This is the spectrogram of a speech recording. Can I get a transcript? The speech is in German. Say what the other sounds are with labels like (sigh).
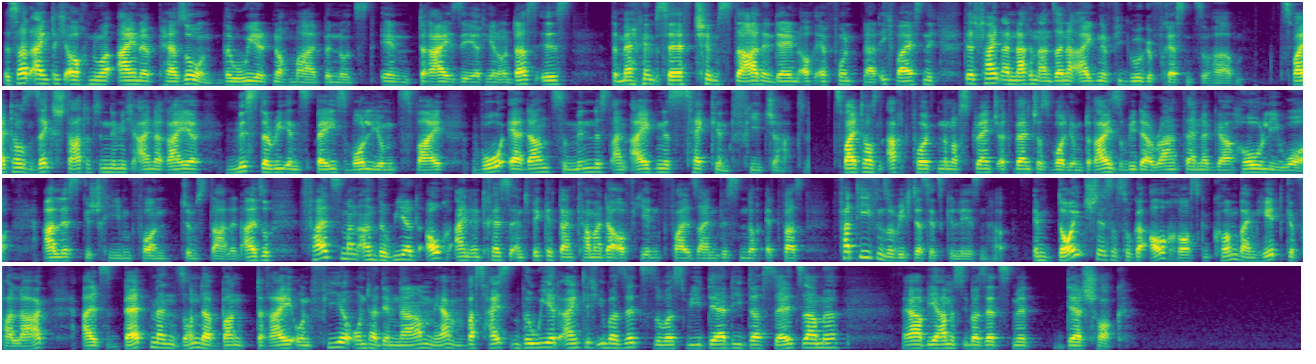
Es hat eigentlich auch nur eine Person The Weird nochmal benutzt in drei Serien und das ist The Man himself, Jim Starlin, der ihn auch erfunden hat. Ich weiß nicht, der scheint einen Narren an seine eigene Figur gefressen zu haben. 2006 startete nämlich eine Reihe Mystery in Space Volume 2, wo er dann zumindest ein eigenes Second Feature hatte. 2008 folgten dann noch Strange Adventures Volume 3 sowie der Run Thanagar Holy War. Alles geschrieben von Jim Starlin. Also, falls man an The Weird auch ein Interesse entwickelt, dann kann man da auf jeden Fall sein Wissen noch etwas vertiefen, so wie ich das jetzt gelesen habe. Im Deutschen ist es sogar auch rausgekommen beim Hedge Verlag als Batman Sonderband 3 und 4 unter dem Namen, ja, was heißt The Weird eigentlich übersetzt? Sowas wie der, die, das Seltsame. Ja, wir haben es übersetzt mit der Schock.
